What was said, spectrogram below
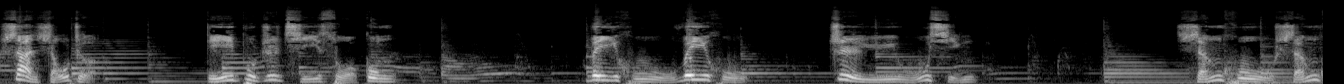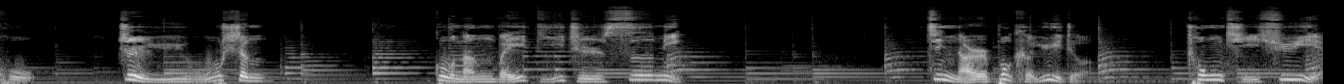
善守者，敌不知其所攻。危乎危乎！至于无形。神乎神乎！至于无声。故能为敌之司命。进而不可御者，冲其虚也；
